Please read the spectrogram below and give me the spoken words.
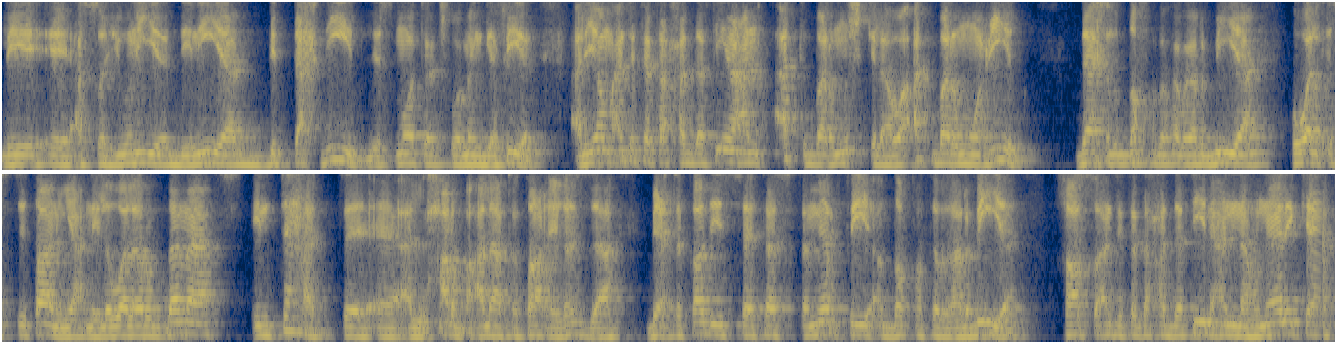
للصهيونية الدينية بالتحديد لسموتريتش ومن جفير، اليوم أنت تتحدثين عن أكبر مشكلة وأكبر معيق داخل الضفة الغربية هو الاستيطان. يعني لو لربما انتهت آه، الحرب على قطاع غزة باعتقادي ستستمر في الضفة الغربية. خاصة أنت تتحدثين أن هنالك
